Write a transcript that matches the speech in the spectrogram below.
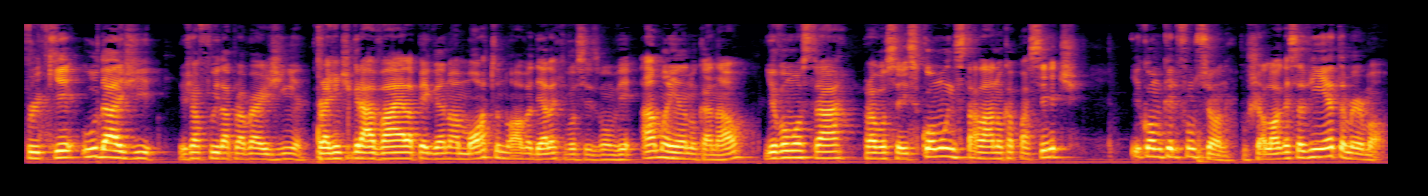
porque o da Gi eu já fui lá para Varginha para a gente gravar ela pegando a moto nova dela que vocês vão ver amanhã no canal e eu vou mostrar para vocês como instalar no capacete e como que ele funciona. Puxa logo essa vinheta, meu irmão.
